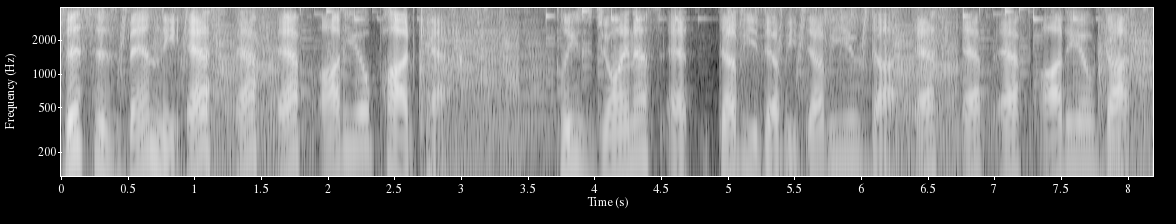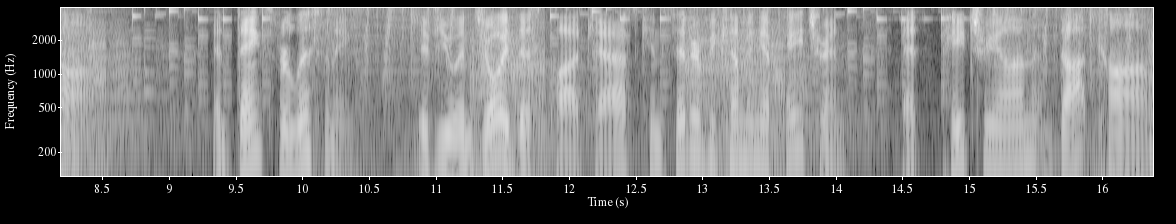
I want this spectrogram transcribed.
This has been the SFF Audio Podcast. Please join us at www.sffaudio.com. And thanks for listening. If you enjoyed this podcast, consider becoming a patron at patreon.com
